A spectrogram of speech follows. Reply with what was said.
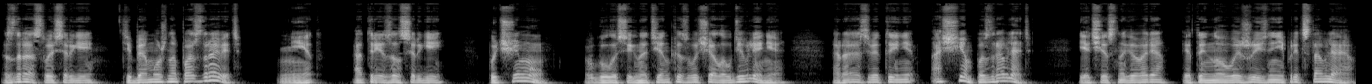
«Здравствуй, Сергей. Тебя можно поздравить?» «Нет», — отрезал Сергей. «Почему?» — в голосе Игнатенко звучало удивление. «Разве ты не... А с чем поздравлять? Я, честно говоря, этой новой жизни не представляю».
